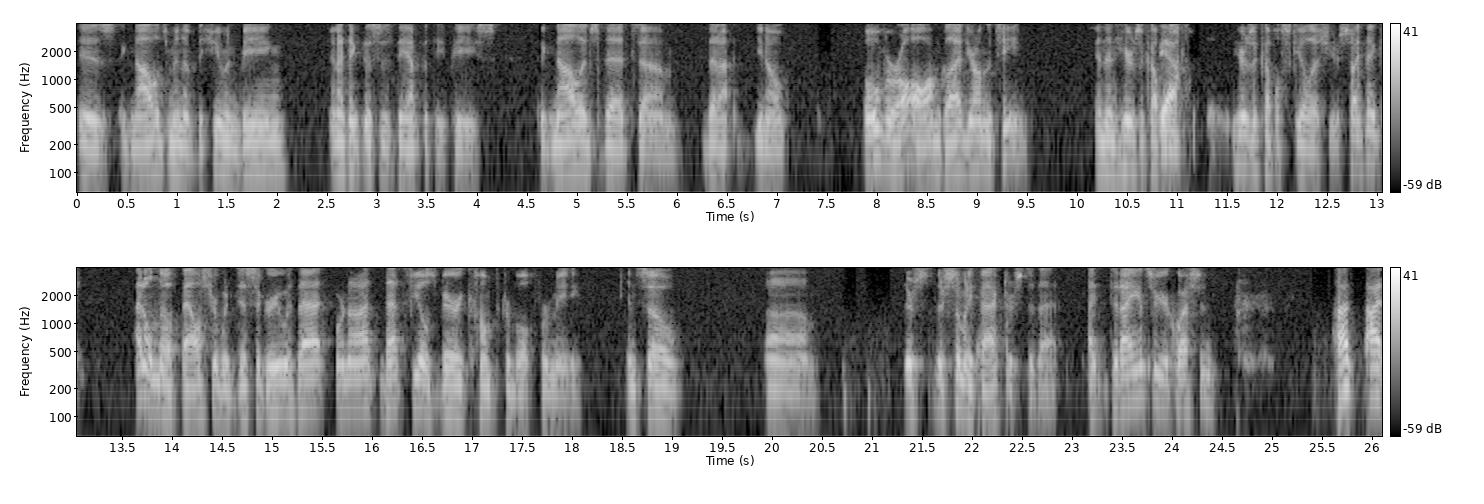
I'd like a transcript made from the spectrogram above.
is acknowledgement of the human being, and I think this is the empathy piece. Acknowledge that um, that I, you know, overall, I'm glad you're on the team. And then here's a couple yeah. here's a couple skill issues. So I think I don't know if Balsher would disagree with that or not. That feels very comfortable for me, and so um, there's there's so many factors to that. I, did I answer your question? I, I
